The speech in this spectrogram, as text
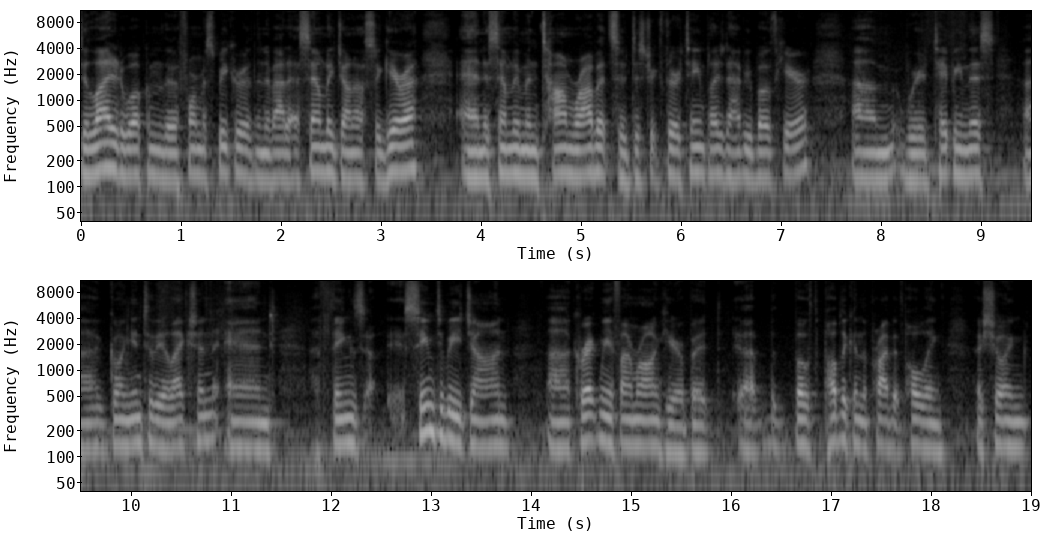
Delighted to welcome the former Speaker of the Nevada Assembly, John Oceguera, and Assemblyman Tom Roberts of District 13. Pleasure to have you both here. Um, we're taping this uh, going into the election, and things seem to be, John, uh, correct me if I'm wrong here, but uh, both the public and the private polling are showing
